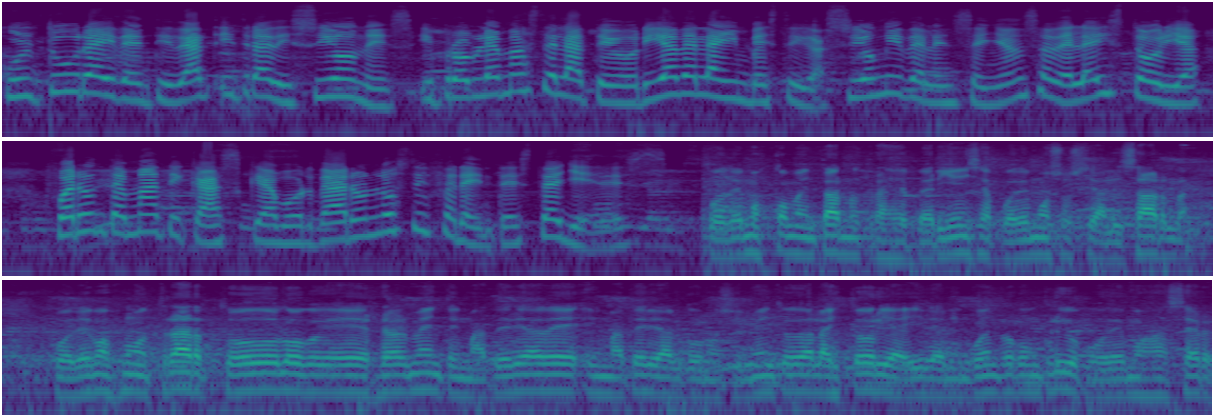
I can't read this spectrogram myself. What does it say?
cultura, identidad y tradiciones y problemas de la teoría de la investigación y de la enseñanza de la historia fueron temáticas que abordaron los diferentes talleres. Podemos comentar nuestras experiencias, podemos socializarlas, podemos mostrar todo lo que realmente en materia, de, en materia del conocimiento de la historia y del encuentro concluido podemos hacer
